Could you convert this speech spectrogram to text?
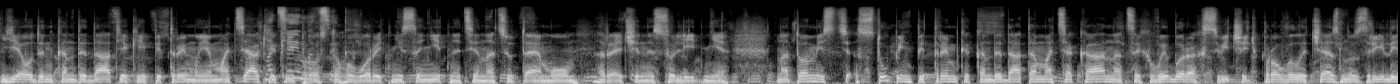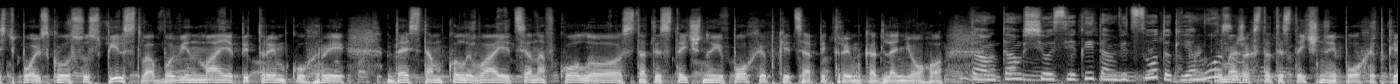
Є один кандидат, який підтримує Мацяк, який просто Мацик. Говорить нісенітниці на цю тему, речі несолідні. Натомість ступінь підтримки кандидата Мацяка на цих виборах свідчить про величезну зрілість польського суспільства, бо він має підтримку гри, десь там коливається навколо статистичної похибки. Ця підтримка для нього. Там там щось, який там відсоток, я можу? У межах статистичної похибки.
